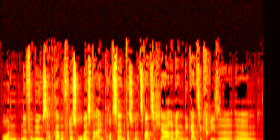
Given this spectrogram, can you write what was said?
und eine Vermögensabgabe für das oberste 1 Prozent, was über 20 Jahre lang die ganze Krise ähm, äh,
